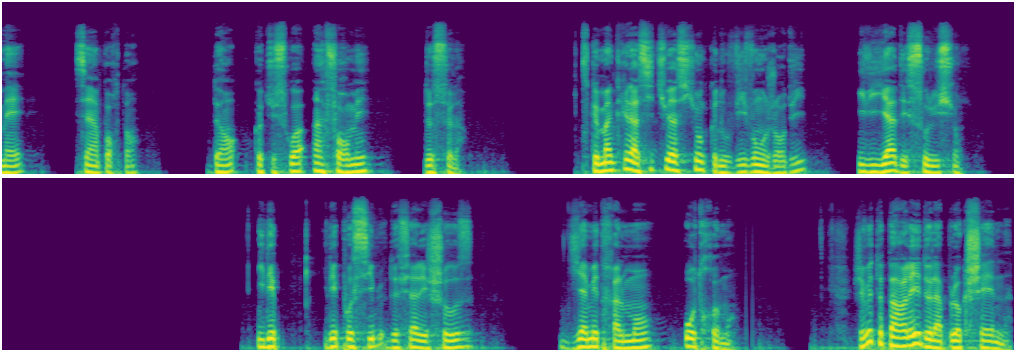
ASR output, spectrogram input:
Mais c'est important que tu sois informé de cela. Parce que malgré la situation que nous vivons aujourd'hui, il y a des solutions. Il est, possible de faire les choses diamétralement autrement. Je vais te parler de la blockchain.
